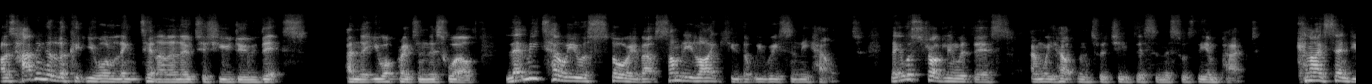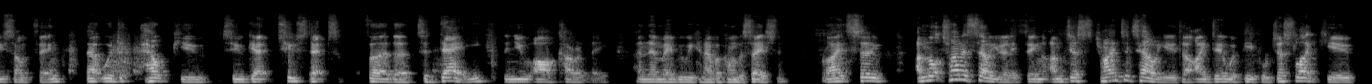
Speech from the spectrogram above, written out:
I was having a look at you on LinkedIn and I noticed you do this and that you operate in this world. Let me tell you a story about somebody like you that we recently helped. They were struggling with this, and we helped them to achieve this, and this was the impact. Can I send you something that would help you to get two steps further today than you are currently. And then maybe we can have a conversation. Right. So I'm not trying to sell you anything. I'm just trying to tell you that I deal with people just like you.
